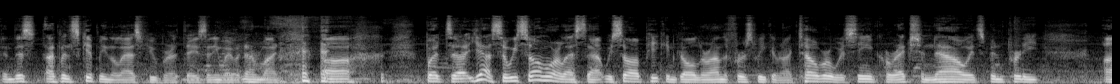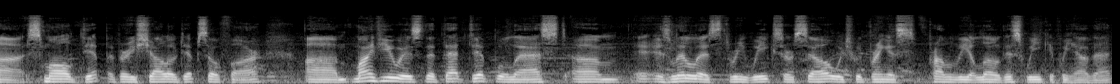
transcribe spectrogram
and this, I've been skipping the last few birthdays anyway. But never mind. uh, but uh, yeah, so we saw more or less that. We saw a peak in gold around the first week of October. We're seeing a correction now. It's been pretty uh, small dip, a very shallow dip so far. Um, my view is that that dip will last um, as little as three weeks or so, which would bring us probably a low this week if we have that,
